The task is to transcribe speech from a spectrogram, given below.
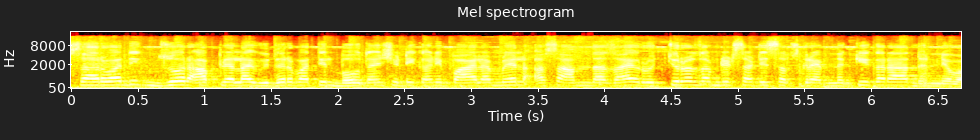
सर्वाधिक जोर आपल्याला विदर्भातील बहुतांश ठिकाणी पाहायला मिळेल असा अंदाज आहे. रोजची रोज अपडेटसाठी सबस्क्राईब नक्की करा. धन्यवाद.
